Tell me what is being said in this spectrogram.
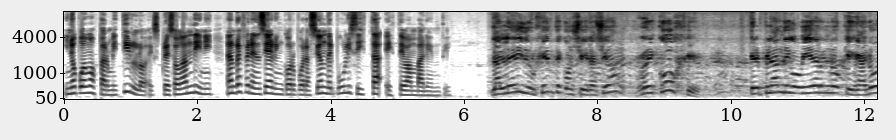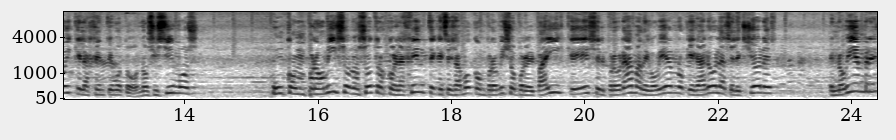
y no podemos permitirlo, expresó Gandini en referencia a la incorporación del publicista Esteban Valenti. La ley de urgente consideración recoge el plan de gobierno que ganó y que la gente votó. Nos hicimos un compromiso nosotros con la gente que se llamó Compromiso por el País, que es el programa de gobierno que ganó las elecciones en noviembre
